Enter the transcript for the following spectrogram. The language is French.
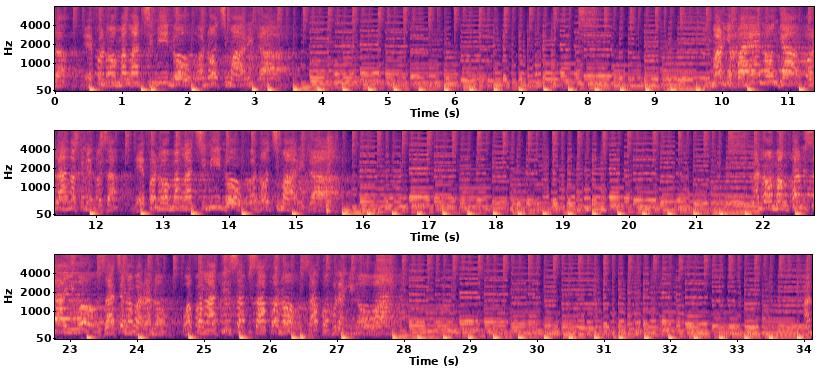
miasa efa anao magnatsy mino anao tsy maritra marigna fa hainonga mbola agnatiny anao za. Nefa magnatsy mino anao tsy maritra anao magnotany za io za tsy agnavaranao ho afa safosafo anao za koa volagninao agny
